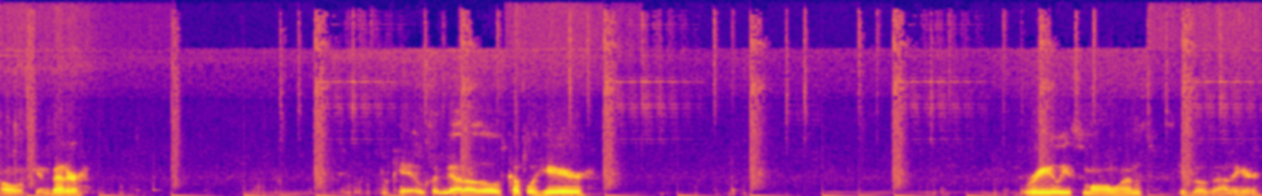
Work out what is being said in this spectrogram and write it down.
Oh, it's getting better. Okay, it looks like we got a little couple here. Really small ones. Get those out of here.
